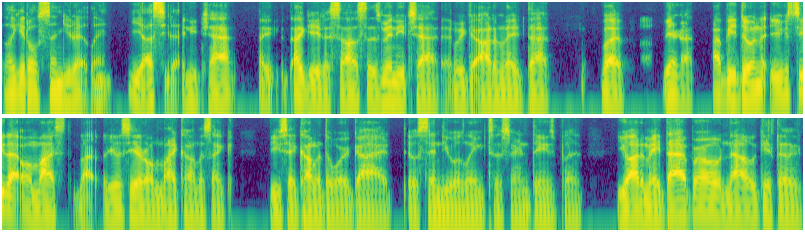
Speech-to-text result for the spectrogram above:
like it'll send you that link. Yeah, I see that. ManyChat. I, I get it. So says ManyChat. We can automate that. But yeah, I'll be doing it. You can see that on my, you'll see it on my comments. Like you say comment the word guide, it'll send you a link to certain things. But you automate that, bro. Now get the,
